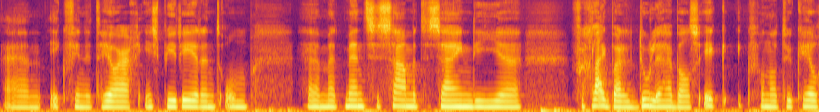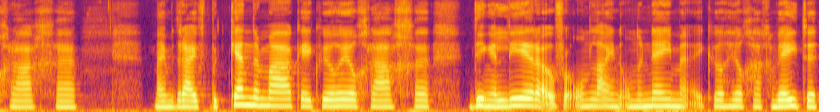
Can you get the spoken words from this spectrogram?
En ik vind het heel erg inspirerend om met mensen samen te zijn die vergelijkbare doelen hebben als ik. Ik wil natuurlijk heel graag mijn bedrijf bekender maken. Ik wil heel graag uh, dingen leren over online ondernemen. Ik wil heel graag weten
